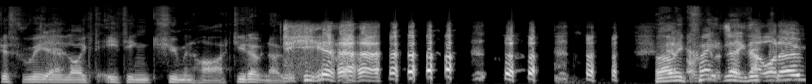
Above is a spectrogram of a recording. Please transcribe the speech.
just really Yeah. liked eating human heart. You don't know. yeah. Well, I Yeah, mean, I'm cra- gonna look, take that this- one home.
